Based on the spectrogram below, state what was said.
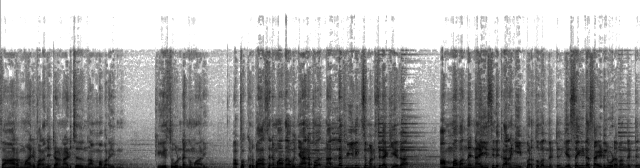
സാറന്മാര് പറഞ്ഞിട്ടാണ് അടിച്ചതെന്ന് അമ്മ പറയുന്നു. കേസ് കൊണ്ടങ്ങ് മാറി. അപ്പോൾ കൃപാസന മാതാവ് ഞാനപ്പോ നല്ല ഫീലിങ്സ് മനസ്സിലാക്കിയതാ. അമ്മ വന്ന് നൈസിൽ കറങ്ങി ഇപ്പുറത്ത് വന്നിട്ട് എസ് ഐയുടെ സൈഡിലൂടെ വന്നിട്ട്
